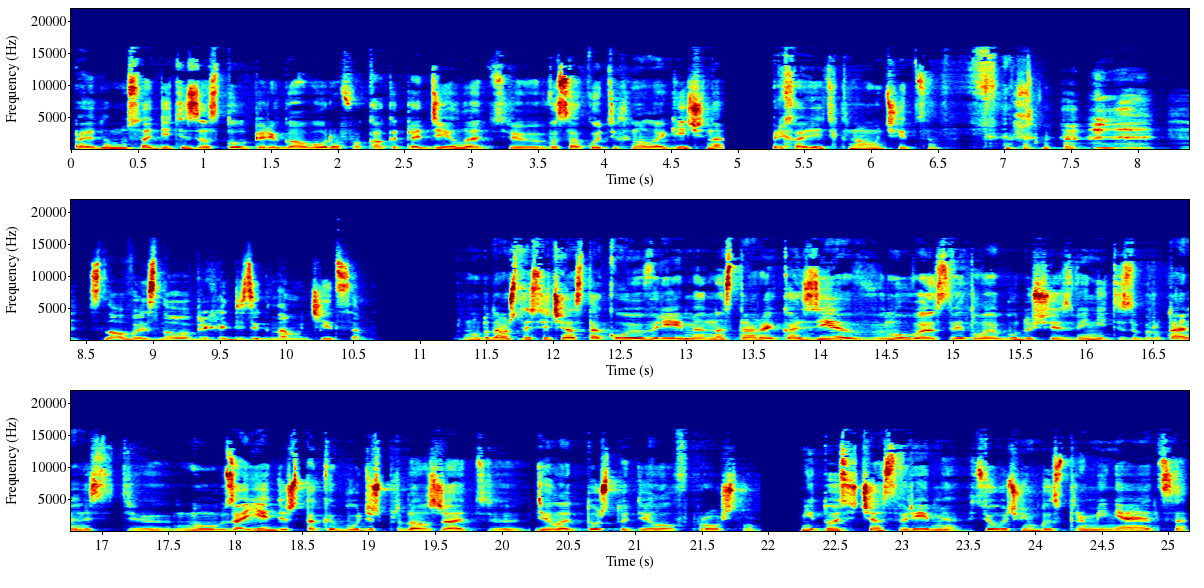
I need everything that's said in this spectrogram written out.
Поэтому садитесь за стол переговоров, а как это делать э, высокотехнологично, Приходите к нам учиться. Снова и снова приходите к нам учиться. Ну, потому что сейчас такое время. На старой козе в новое светлое будущее, извините за брутальность, э, ну, заедешь, так и будешь продолжать э, делать то, что делал в прошлом. Не то сейчас время. Все очень быстро меняется.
